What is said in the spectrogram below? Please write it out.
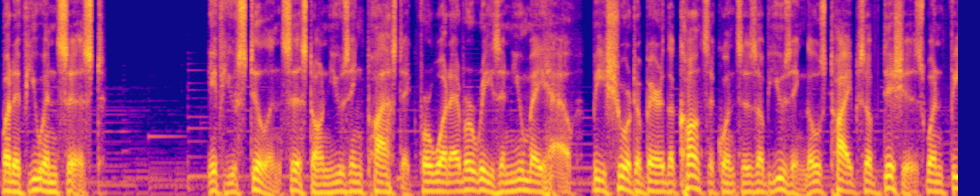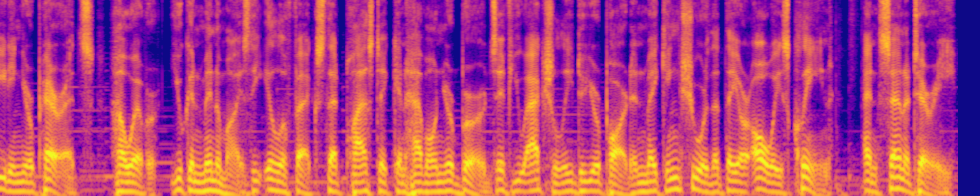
But if you insist, if you still insist on using plastic for whatever reason you may have, be sure to bear the consequences of using those types of dishes when feeding your parrots. However, you can minimize the ill effects that plastic can have on your birds if you actually do your part in making sure that they are always clean and sanitary.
